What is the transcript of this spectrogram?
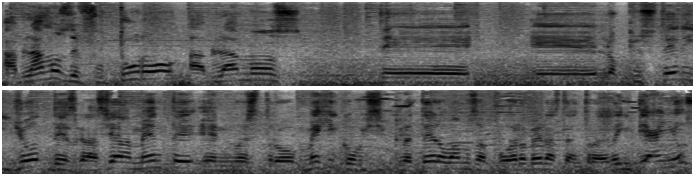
hablamos de futuro, hablamos de eh, lo que usted y yo, desgraciadamente, en nuestro México bicicletero vamos a poder ver hasta dentro de 20 años.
